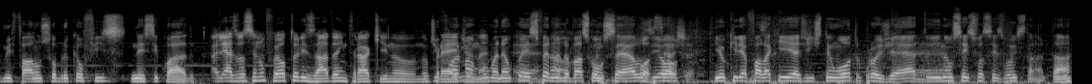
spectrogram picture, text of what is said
me falam sobre o que eu fiz nesse quadro. Aliás, você não foi autorizado a entrar aqui no, no De prédio, forma né? alguma, não conheço Fernando Vasconcelos Pô, e, eu, e eu queria falar que a gente tem um outro projeto e não sei se vocês vão estar, tá?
